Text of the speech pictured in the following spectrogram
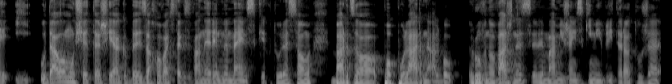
Y, I udało mu się też jakby zachować tak zwane rymy męskie, które są bardzo popularne albo równoważne z rymami żeńskimi w literaturze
